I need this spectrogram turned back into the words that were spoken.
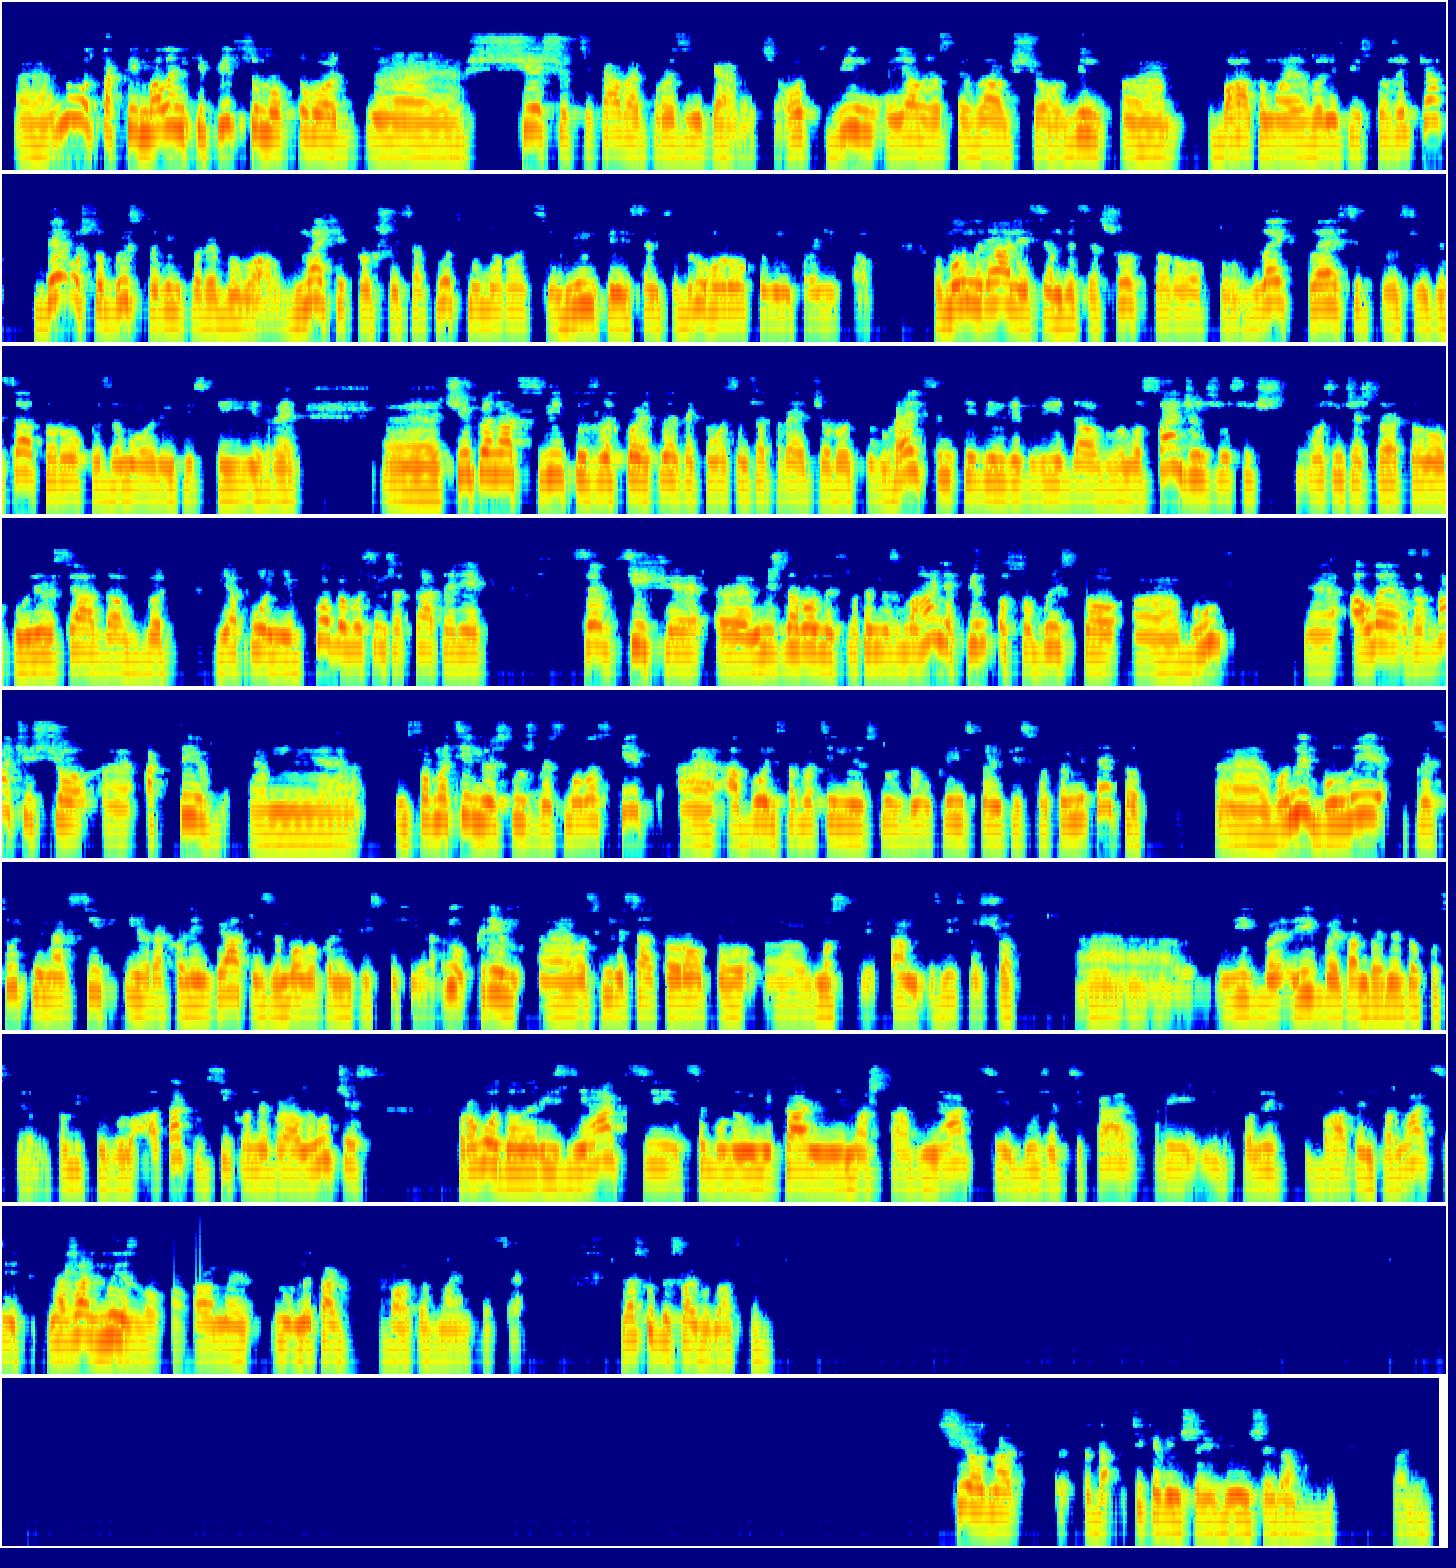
Е, Ну, от такий маленький підсумок того, е, ще що цікаве про Зінкевича. От він, я вже сказав, що він е, багато має з олімпійського життя, де особисто він перебував. В Мехіко в 68-му році, в Мюнхені 72-го року він проїхав, в Монреалі 76-го року, в Лейк Плесід 80-го року зимові Олімпійські ігри. Чемпіонат світу з легкої атлетики 83 року в Гельсінкі він відвідав, в Лос-Анджелес 84 року, універсіада в Японії в Кобе 85 рік. Це в цих е, е, міжнародних спортивних змаганнях він особисто е, був. Але зазначу, що актив ем, інформаційної служби Смолоскип або інформаційної служби Українського олімпійського комітету вони були присутні на всіх іграх Олімпіад і зимових Олімпійських іграх. Ну крім е, 80-го року в Москві. Там, звісно, що їх би їх би там би не допустили. Там їх не було. А так всіх вони брали участь, проводили різні акції. Це були унікальні масштабні акції, дуже цікаві, і про них багато інформації. На жаль, ми з вами ну не так багато знаємо про це. Наступний слайд, будь ласка. Ще одна, да, тільки в інший, в інший, да, далі.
